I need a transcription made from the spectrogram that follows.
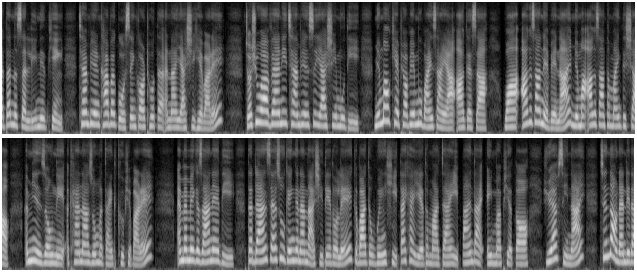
အသက်24နှစ်ဖြင့် Champion ခါဘတ်ကိုစင်ကော်ထိုးသက်အနိုင်ရရှိခဲ့ပါတယ်။ Joshua Van ၏ချန်ပီယံဆုရရှိမှုသည်မြမောက်ခေဖျော်ဖြေမှုပိုင်းဆိုင်ရာအားကစား ဝါအားကစားနယ်ပယ်၌မြန်မာအားကစားသမိုင်းတစ်လျှောက်အမြင့်ဆုံးနှင့်အခမ်းအနားဆုံးမတိုင်တစ်ခုဖြစ်ပါတယ်။ MMA ကစားနယ်သည်တက်တန်းဆဲဆုကိန်းကနန်းသာရှိသေးတော့လေကဘာတဝင်းရှိတိုက်ခိုက်ရဲသမားတိုင်း၏ပိုင်းတိုင်အိမ်မက်ဖြစ်သော UFC ၌ချင်းတောင်တန်းဒေသ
